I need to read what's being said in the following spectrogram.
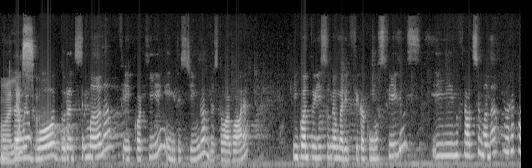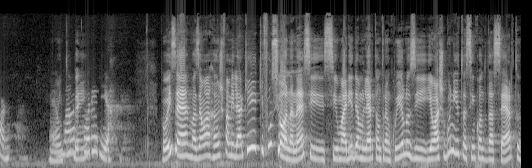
Olha então só. eu vou durante a semana, fico aqui em Restinga, onde estou agora. Enquanto isso, meu marido fica com os filhos e no final de semana eu retorno. Muito é uma bem. correria. Pois é, mas é um arranjo familiar que, que funciona, né? Se, se o marido e a mulher estão tranquilos, e, e eu acho bonito, assim, quando dá certo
